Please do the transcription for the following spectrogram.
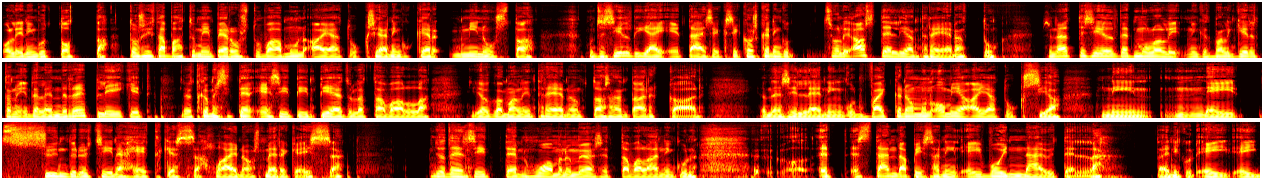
oli niin kuin totta, tosi tapahtumiin perustuvaa mun ajatuksia niin kuin ker- minusta, mutta se silti jäi etäiseksi, koska niin kuin se oli asteellian treenattu. Se näytti siltä, että mulla oli, niin kuin, että mä olin kirjoittanut itselleni repliikit, jotka mä sitten esitin tietyllä tavalla, joka mä olin treenannut tasan tarkkaan. Joten silleen, niin kuin, vaikka ne on mun omia ajatuksia, niin ne ei syntynyt siinä hetkessä lainausmerkeissä. Joten sitten huomannut myös, että tavallaan niin kuin, että stand-upissa niin ei voi näytellä. Tai niin kuin ei, ei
